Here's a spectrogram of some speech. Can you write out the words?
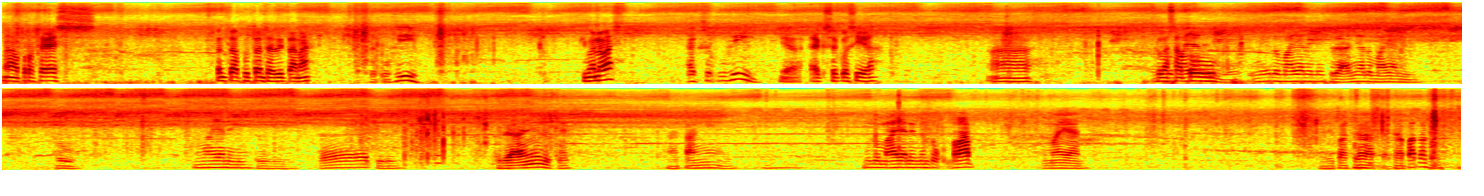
nah proses pencabutan dari tanah. Eksekusi. Gimana mas? Eksekusi. Ya eksekusi ya. Nah, Ini salah satu ini, guys. ini lumayan ini gerakannya lumayan. Ini tuh. Lumayan ini. Tuh. Set, dulu gerakannya tuh guys. Batangnya ini. ini lumayan ini untuk rap lumayan. Daripada gak dapat apa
